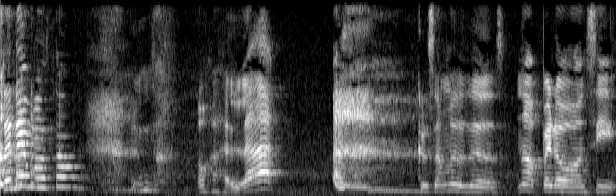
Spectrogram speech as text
tenemos, ¿no? Ojalá. Cruzamos los dedos. No, pero sí,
